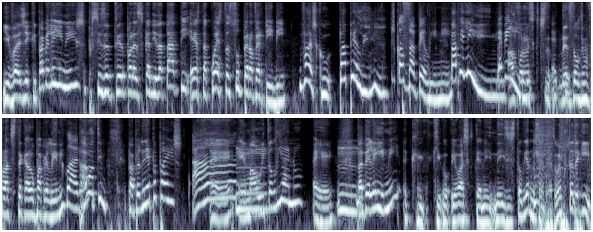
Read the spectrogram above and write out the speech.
E veja que papelinis precisa ter para se candidatati Esta questa super ofertini Vasco, papelini Escolhe papelini Papelini Ah, foram isso que dest- desta última frase destacar o papelini? Claro. Ah, ótimo. Papelini é papéis. Ah. É, é mau italiano. É. Papelini, que, que eu- eu acho que nem, nem existe italiano, mas não interessa. O importante aqui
